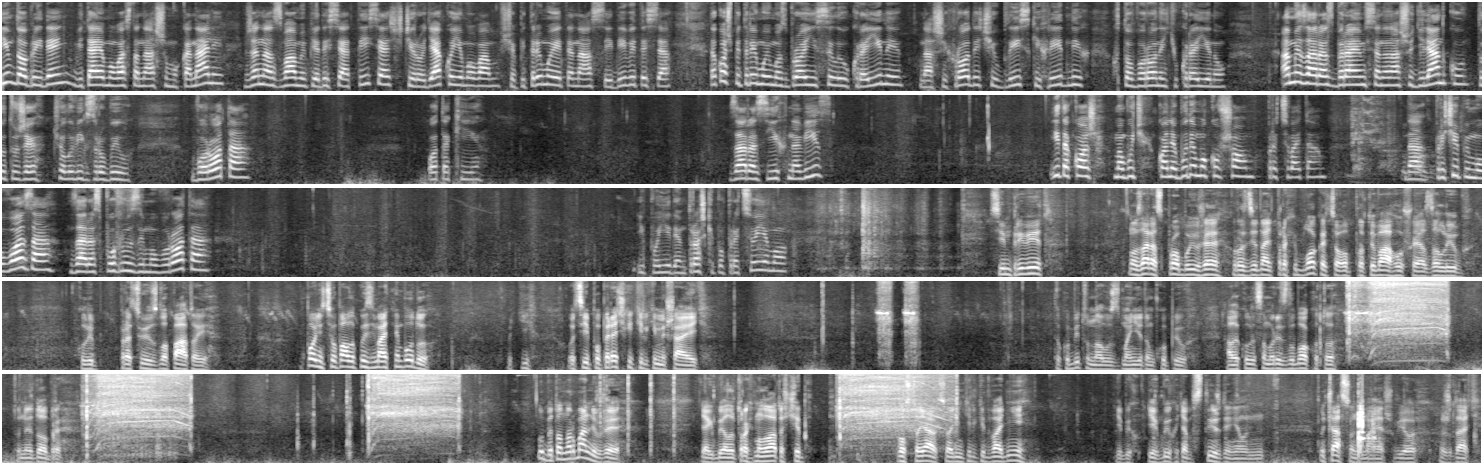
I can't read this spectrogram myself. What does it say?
Всім добрий день! Вітаємо вас на нашому каналі. Вже нас з вами 50 тисяч. Щиро дякуємо вам, що підтримуєте нас і дивитеся. Також підтримуємо Збройні Сили України, наших родичів, близьких, рідних, хто боронить Україну. А ми зараз збираємося на нашу ділянку. Тут уже чоловік зробив ворота. Отакі. Зараз їх навіз. І також, мабуть, Коля, будемо ковшом працювати там. Да, причіпимо воза, зараз погрузимо ворота. І поїдемо, трошки попрацюємо. Всім привіт! Ну, зараз спробую вже роз'єднати трохи блока цього противагу, що я залив, коли працюю з лопатою. Повністю палку знімати не буду. Оті, оці поперечки тільки мішають. Таку біту нову з магнітом купив, але коли саморіз глибоко, то, то не добре. Ну, бетон нормальний вже, якби, але трохи маловато ще простояв сьогодні тільки два дні. Якби, якби хоча б з тиждень, але ну, часу немає, щоб його ждати.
